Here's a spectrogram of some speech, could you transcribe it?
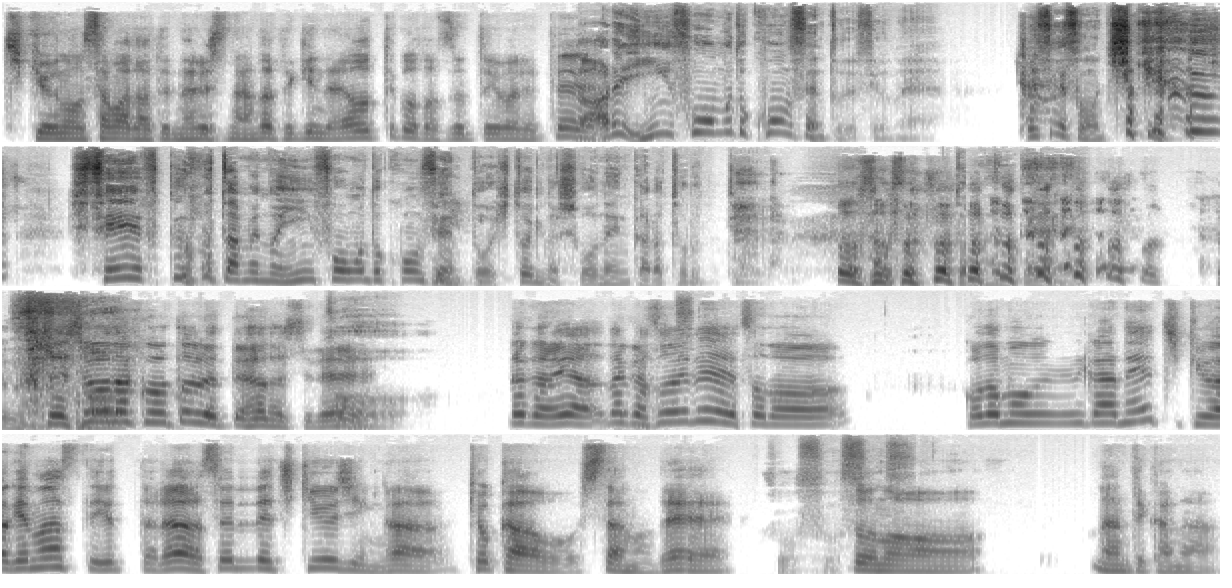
地球の王様だってなるし、なんだってできんだよってことをずっと言われて、あれ、インフォームドコンセントですよね。要するにその地球 征服のためのインフォームドコンセントを一人の少年から取るっていうそうそうそうそう。で。で、承諾を取るって話で、そだからいや、だからそれで、その、子供がね、地球あげますって言ったら、それで地球人が許可をしたので、うそうそうその、なんていうかな、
